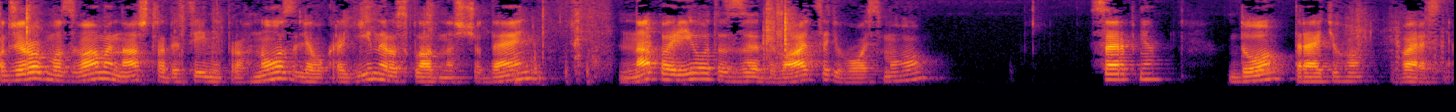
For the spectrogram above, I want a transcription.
Отже, робимо з вами наш традиційний прогноз для України. Розклад на щодень на період з 28 серпня до 3 вересня.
